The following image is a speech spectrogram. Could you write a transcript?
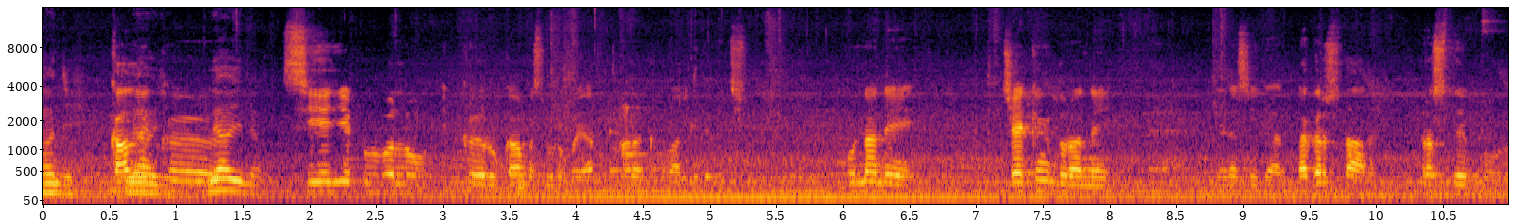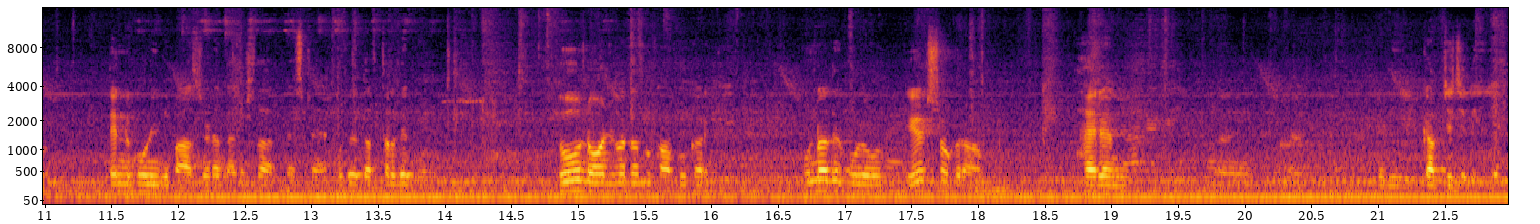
ਹਾਂਜੀ। ਕੱਲ੍ਹ ਲਿਆਓ ਇੱਕ- ਜੀ, ਲਿਆਓ ਜੀ ਲਿਆਓ। ਸੀਏਜੀ 2 ਵੱਲੋਂ ਇੱਕ ਰੁਕਾ ਮਸੂਲ ਹੋਇਆ ਥਾਣਾ ਕਤਵਾਲੀ ਦੇ ਵਿੱਚ। ਉਹਨਾਂ ਨੇ ਚੈਕਿੰਗ ਦੌਰਾਨੇ ਜਿਹੜਾ ਸੀਗਾ ਨਗਰ ਸੁਧਾਰ ਟਰਸਟ ਦੇ ਕੋਲ ਤਿੰਨ ਕੋਣੀ ਦੇ ਪਾਸ ਜਿਹੜਾ ਨਗਰ ਸੁਧਾਰ ਟਰਸਟ ਹੈ ਉਹਦੇ ਦਫ਼ਤਰ ਦੇ ਕੋਲ ਦੋ ਨੌਜਵਾਨਾਂ ਨੂੰ ਕਾਬੂ ਕਰਕੇ ਉਹਨਾਂ ਦੇ ਕੋਲੋਂ 150 ਗ੍ਰਾਮ ਹੈਰਨ ਜਿਹੜੀ ਕਬਜ਼ੇ ਚ ਲਈ ਹੈ।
